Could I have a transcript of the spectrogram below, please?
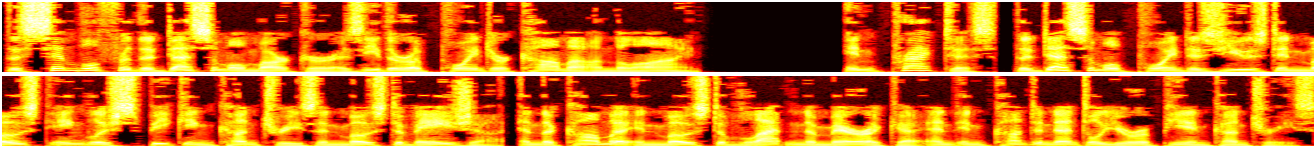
The symbol for the decimal marker is either a point or comma on the line. In practice, the decimal point is used in most English-speaking countries and most of Asia, and the comma in most of Latin America and in continental European countries.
